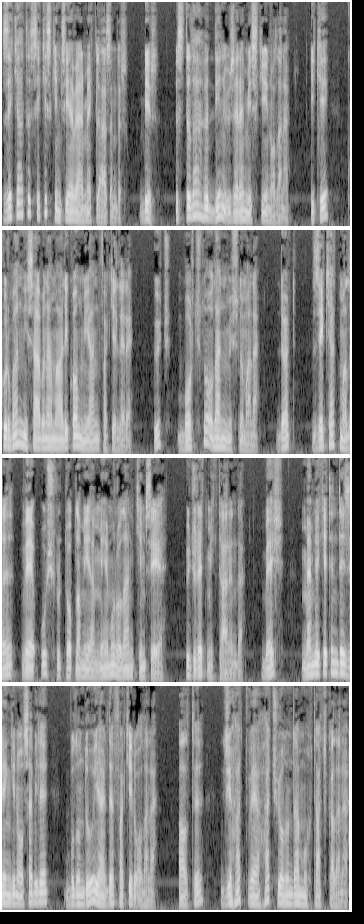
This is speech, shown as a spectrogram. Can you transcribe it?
Zekatı sekiz kimseye vermek lazımdır. 1. Istılahı din üzere miskin olana. 2. Kurban nisabına malik olmayan fakirlere. 3. Borçlu olan Müslümana. 4. Zekat malı ve uşru toplamaya memur olan kimseye ücret miktarında. 5. Memleketinde zengin olsa bile bulunduğu yerde fakir olana. 6. Cihat ve haç yolunda muhtaç kalana.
